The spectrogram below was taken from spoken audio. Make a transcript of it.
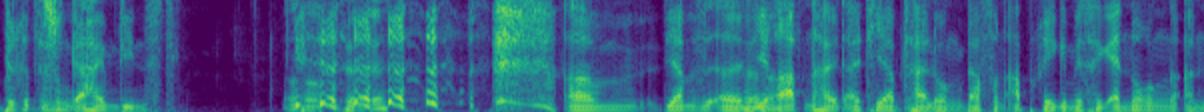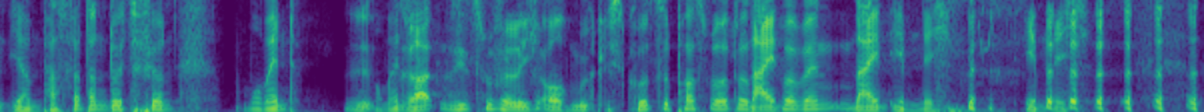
britischen Geheimdienst. Okay. ähm, die, haben, äh, ja. die raten halt IT-Abteilungen davon ab, regelmäßige Änderungen an ihren Passwörtern durchzuführen. Moment. Moment. Raten Sie zufällig auch möglichst kurze Passwörter nein, zu verwenden? Nein, eben nicht. eben nicht.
